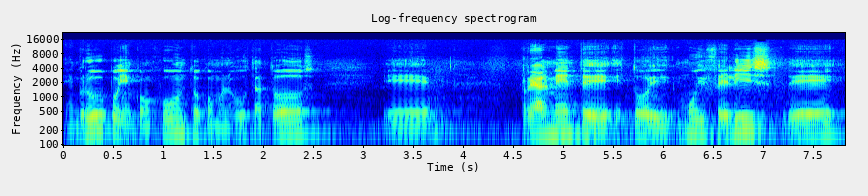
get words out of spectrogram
en grupo y en conjunto, como nos gusta a todos. Eh, Realmente estoy muy feliz de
